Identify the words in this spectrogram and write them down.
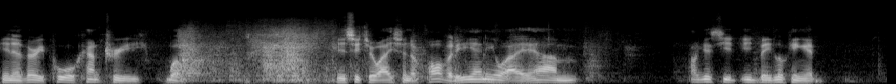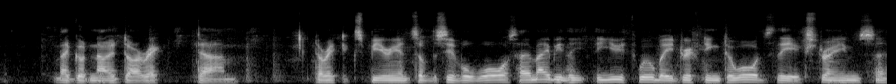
in a very poor country, well, in a situation of poverty anyway, um, I guess you'd, you'd, be looking at they've got no direct um, direct experience of the Civil War, so maybe the, the youth will be drifting towards the extremes. Uh,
